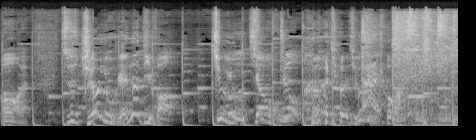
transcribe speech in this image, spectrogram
哦，只只要有人的地方，就有江湖，就就诅咒。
